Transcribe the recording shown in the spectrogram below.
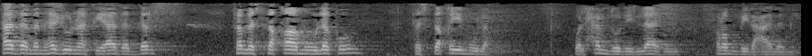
هذا منهجنا في هذا الدرس. فما استقاموا لكم فاستقيموا لهم والحمد لله رب العالمين.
